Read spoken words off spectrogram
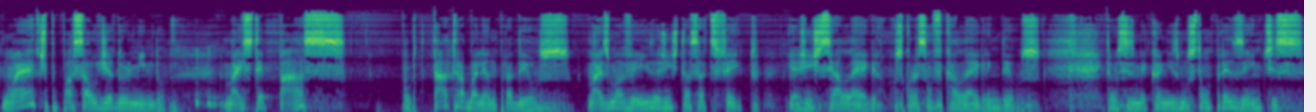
Não é tipo passar o dia dormindo, mas ter paz por estar trabalhando para Deus. Mais uma vez a gente está satisfeito e a gente se alegra, nosso coração fica alegre em Deus. Então esses mecanismos estão presentes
